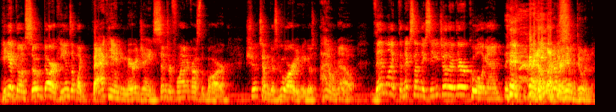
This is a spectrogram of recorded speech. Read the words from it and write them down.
He had gone so dark. He ends up like backhanding Mary Jane, sends her flying across the bar. She looks at him and goes, "Who are you?" He goes, "I don't know." Then, like the next time they see each other, they're cool again. I don't remember him doing.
